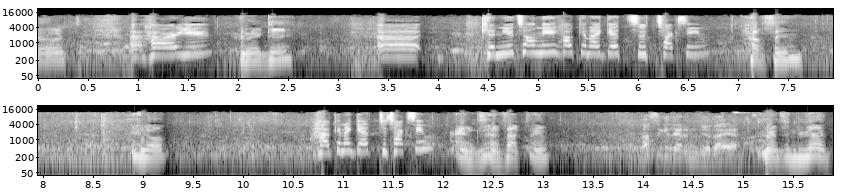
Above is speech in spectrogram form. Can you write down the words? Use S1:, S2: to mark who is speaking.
S1: Uh, how are you?
S2: Ricky,
S1: Uh, can you tell me how can I get to Taksim?
S2: Taksim. Hello,
S1: How can I get to Taksim?
S2: Uh, Taksim.
S3: Nasıl giderim diyor dayı.
S2: Nasıl bilmem.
